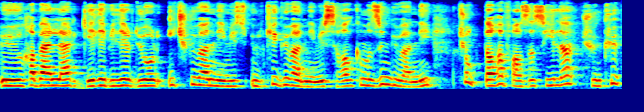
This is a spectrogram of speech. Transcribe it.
e, haberler gelebilir diyor. İç güvenliğimiz, ülke güvenliğimiz, halkımızın güvenliği çok daha fazlasıyla çünkü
